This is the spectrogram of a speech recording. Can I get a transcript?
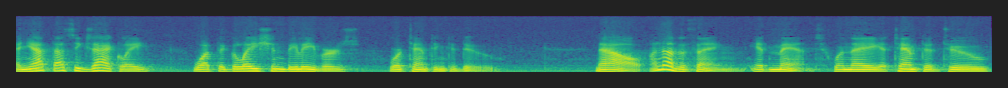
And yet, that's exactly what the Galatian believers were attempting to do. Now, another thing it meant when they attempted to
